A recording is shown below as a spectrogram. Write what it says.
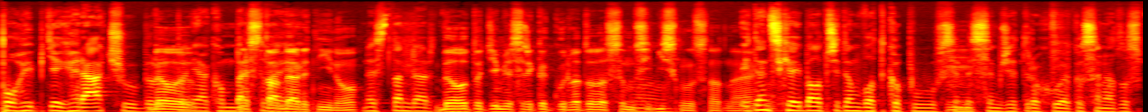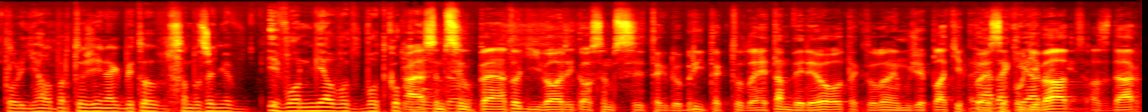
pohyb těch hráčů byl, Byl úplně jako mrtvej. nestandardní, no. Nestandardní. Bylo to tím, že si řekl, kurva, to zase musí písknout snad, ne? I ten schejbal při tom odkopu si Hmm. myslím, že trochu jako se na to spolíhal, protože jinak by to samozřejmě i on měl od, odkopnout. A já jsem si jo. úplně na to díval, říkal jsem si, tak dobrý, tak tohle je tam video, tak tohle nemůže platit, pojď se podívat taky, no. a zdar.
